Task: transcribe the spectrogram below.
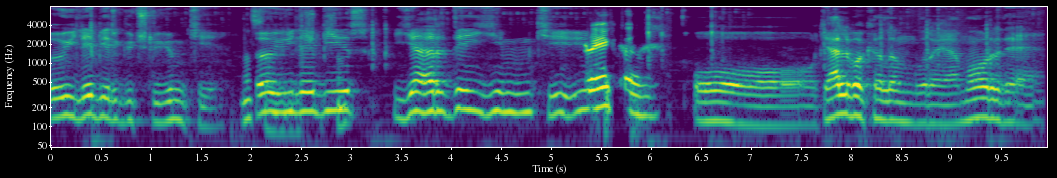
öyle bir güçlüyüm ki. Nasıl Öyle bir yerdeyim ki. Draken. Oo, gel bakalım buraya morde.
